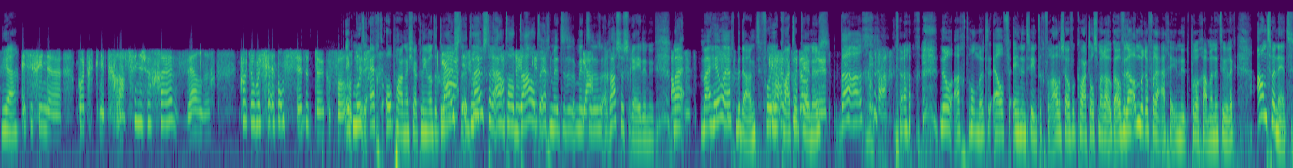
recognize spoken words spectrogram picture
Ja. En ze vinden kort geknipt gras vinden ze geweldig. Kortom, het zijn ontzettend leuke vogels. Ik moet echt ophangen, Jacqueline, want het, Ja, luister, is het luisteraantal daalt echt met, met Ja. rassenschreden nu. Maar, maar heel erg bedankt voor Ja, je kwartelkennis. Dag. Dag. Dag. 0800 1121 voor alles over kwartels, maar ook over de andere vragen in dit programma natuurlijk. Antoinette,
